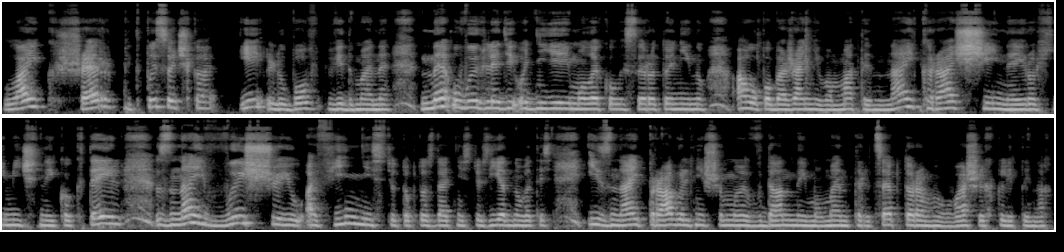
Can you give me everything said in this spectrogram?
лайк, шер, підписочка і любов від мене не у вигляді однієї молекули серотоніну, а у побажанні вам мати найкращий нейрохімічний коктейль з найвищою афінністю, тобто здатністю з'єднуватись, і з найправильнішими в даний момент рецепторами у ваших клітинах.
